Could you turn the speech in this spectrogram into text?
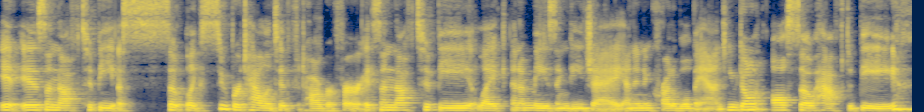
it is enough to be a so like super talented photographer. It's enough to be like an amazing DJ and an incredible band. You don't also have to be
